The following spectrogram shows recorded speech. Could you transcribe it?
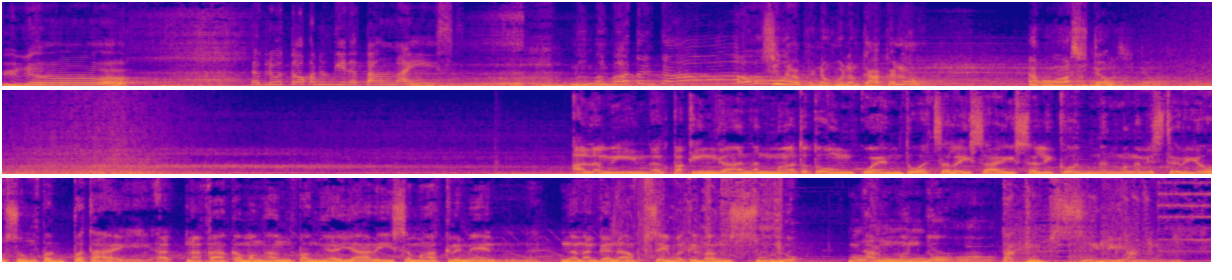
Lilia! Nagluto ako ng ginatang mais. Mamamatay tao! Sinabi ng walang kakalo. Ako nga si Jong. Alamin at pakinggan ang mga totoong kwento at salaysay sa likod ng mga misteryosong pagpatay at nakakamanghang pangyayari sa mga krimen na naganap sa iba't ibang sulok ng mundo. Takip Silim.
